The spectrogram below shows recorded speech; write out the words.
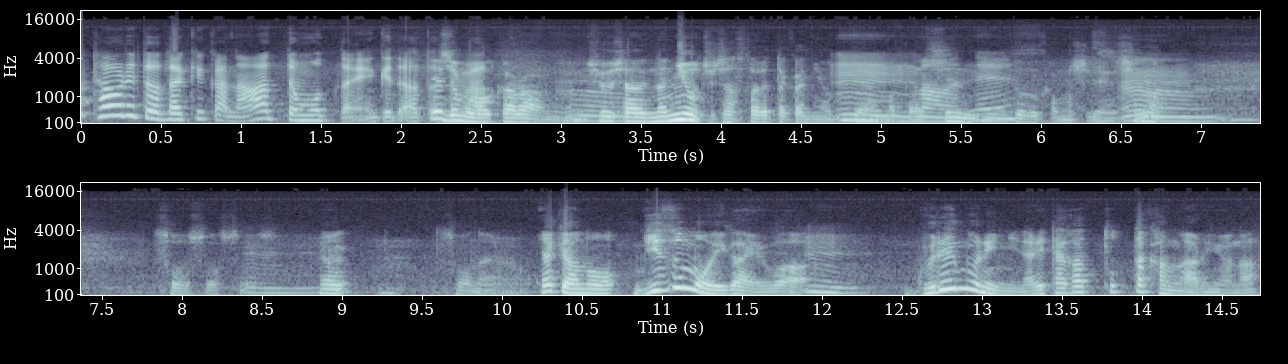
倒れただけかなって思ったんやけどいや私は。でも分からん、うん。注射何を注射されたかによってまた死まあね。んどるかもしれんしな、うん。そうそうそう、う。ん。いやそうなんよ。やけあのギズモ以外は、うん。グレムリンになりたがっとった感があるんよな。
